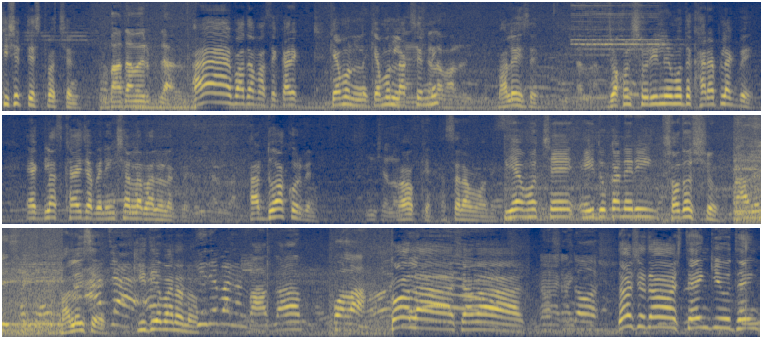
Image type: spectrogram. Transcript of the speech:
কিসের টেস্ট পাচ্ছেন? বাদামের ফ্লেভার হ্যাঁ বাদাম আছে কারেক্ট কেমন কেমন লাগছে এমনি? ভালো হয়েছে যখন শরীরের মধ্যে খারাপ লাগবে এক গ্লাস খাই যাবেন ইনশাল্লাহ ভালো লাগবে। আর দোয়া করবেন। ওকে আসসালামু আলাইকুম। পিয়াম হচ্ছে এই দোকানেরই সদস্য। ভালো হয়েছে? কি দিয়ে বানানো? বাদাম কলা। কলা সাবাস দশে দশ। থ্যাংক ইউ থ্যাংক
